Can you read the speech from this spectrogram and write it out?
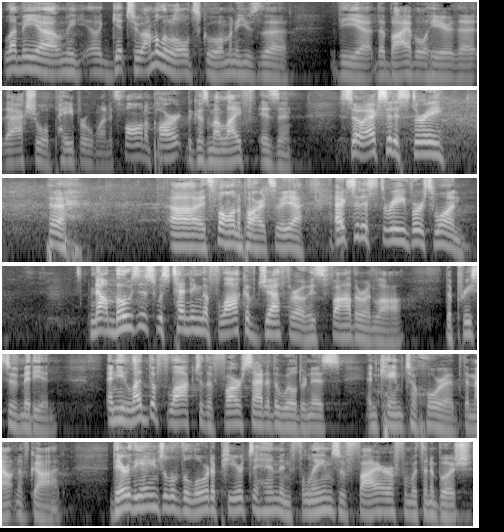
Let me, uh, let me uh, get to, I'm a little old school. I'm going to use the, the, uh, the Bible here, the, the actual paper one. It's falling apart because my life isn't. So, Exodus 3, uh, it's falling apart. So, yeah. Exodus 3, verse 1. Now, Moses was tending the flock of Jethro, his father in law, the priest of Midian. And he led the flock to the far side of the wilderness and came to Horeb, the mountain of God. There the angel of the Lord appeared to him in flames of fire from within a bush.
